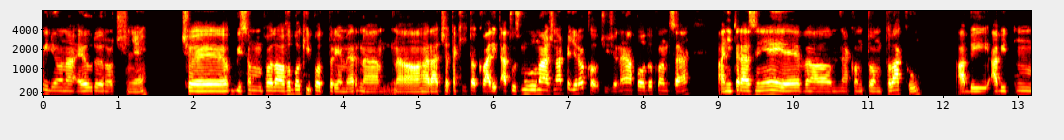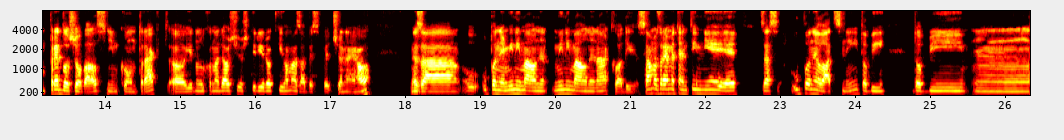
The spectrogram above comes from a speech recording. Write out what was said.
milióna eur ročne, čo je, by som povedal, hlboký podpriemer na, na hráča takýchto kvalit. A tú zmluvu máš na 5 rokov, čiže na pol dokonca. Ani teraz nie je v nejakom tom tlaku, aby, aby mm, predlžoval s ním kontrakt. E, jednoducho na ďalšie 4 roky ho má zabezpečeného za úplne minimálne, minimálne náklady. Samozrejme, ten tým nie je zase úplne lacný, to by to by mm,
